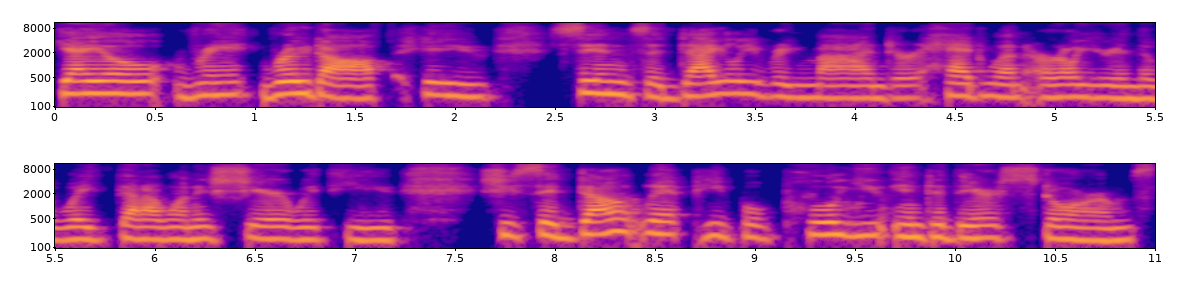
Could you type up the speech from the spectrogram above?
Gail Rudolph, who sends a daily reminder, had one earlier in the week that I want to share with you. She said, don't let people pull you into their storms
